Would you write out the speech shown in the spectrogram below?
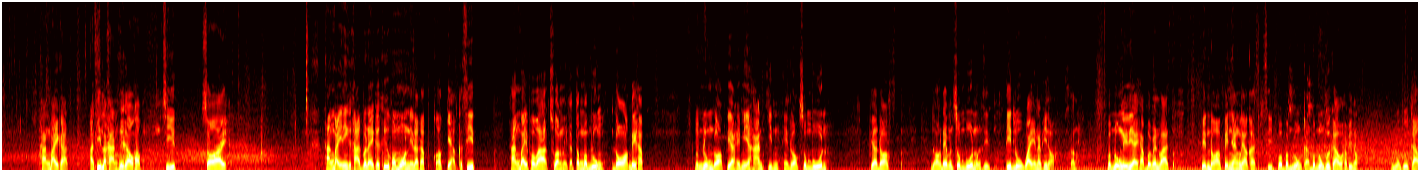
ำข้างใบกับอาทิตย์ละครั้งคือเก่าครับสีดซอยทางใบนี่ก็ขาดบ่ได้ก็คือฮอร์โมนนี่แหละครับก็แก้วกระซีดทางใบเพราะว่าช่วงนี้ก็ต้องบำรุงดอกได้ครับบำรุงดอกเพื่อให้มีอาหารกินให้ดอกสมบูรณ์ เพื่อดอกดอกได้มันสมบูรณ์มันสิ ติดลูกไว้นะพี่น้องครับบำรุงเรื่อยๆครับบ่แม่นว่าเป็นดอกเป็นหยังแล้วก็สิบ่บำรุงก็บบำรุงคือเก่าครับพี่น้องบำรุงคือเก่า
